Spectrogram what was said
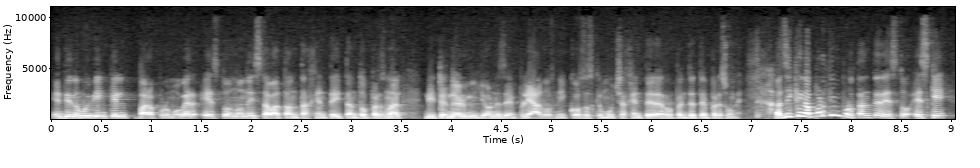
entendió muy bien que él, para promover esto no necesitaba tanta gente y tanto personal, ni tener millones de empleados, ni cosas que mucha gente de repente te presume. Así que la parte importante de esto es que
